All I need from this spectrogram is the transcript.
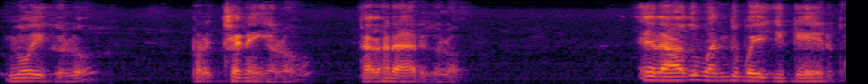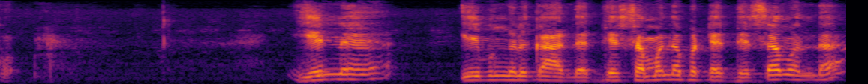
நோய்களோ பிரச்சனைகளோ தகராறுகளோ ஏதாவது வந்து போய்கிட்டே இருக்கும். என்ன? இவங்களுக்கு அந்த திசை சம்மந்தப்பட்ட திசை வந்தால்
